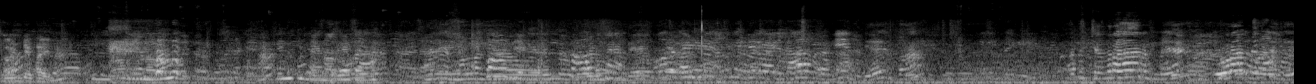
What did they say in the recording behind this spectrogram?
ట్వంటీ ఫైవ్ అది చంద్రహారం యువరాలు వాడింది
